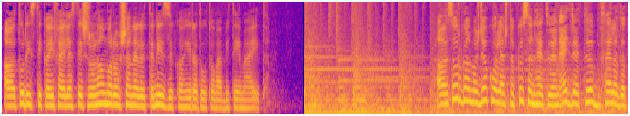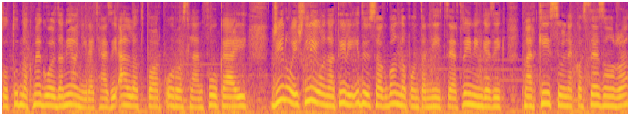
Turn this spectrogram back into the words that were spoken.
A turisztikai fejlesztésről hamarosan előtte nézzük a híradó további témáit. A szorgalmas gyakorlásnak köszönhetően egyre több feladatot tudnak megoldani a Nyíregyházi Állatpark oroszlán fókái. Gino és Leona téli időszakban naponta négyszer tréningezik, már készülnek a szezonra,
